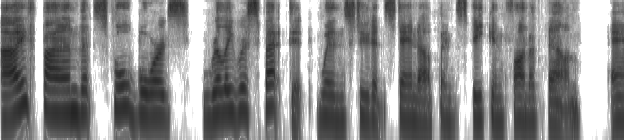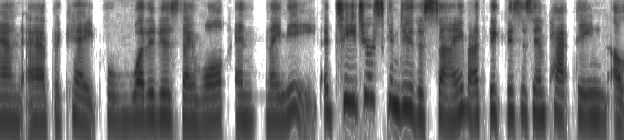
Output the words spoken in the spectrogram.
I find that school boards really respect it when students stand up and speak in front of them and advocate for what it is they want and they need. And teachers can do the same. I think this is impacting a,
